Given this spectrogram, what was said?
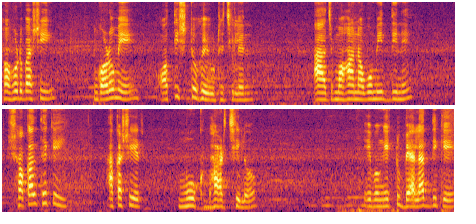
শহরবাসী গরমে অতিষ্ঠ হয়ে উঠেছিলেন। আজ মহানবমীর দিনে সকাল থেকেই আকাশের মুখ ভার ছিল। এবং একটু বেলার দিকে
